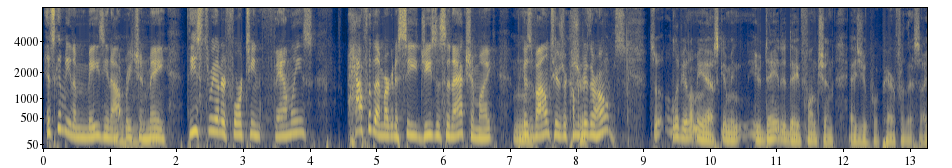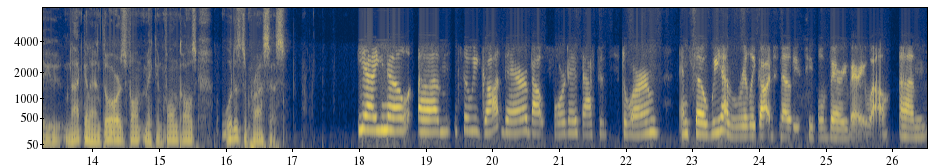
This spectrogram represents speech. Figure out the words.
it's going to be an amazing outreach mm. in May. These 314 families half of them are going to see Jesus in action, Mike, because mm, volunteers are coming sure. to their homes. So, Alivya, let me ask. I mean, your day-to-day function as you prepare for this, are you knocking on doors, phone, making phone calls? What is the process? Yeah, you know, um, so we got there about four days after the storm, and so we have really gotten to know these people very, very well. Um,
